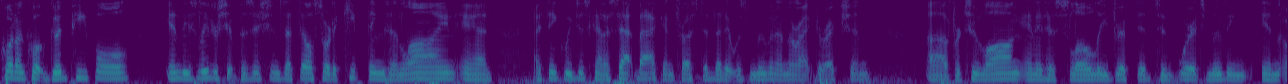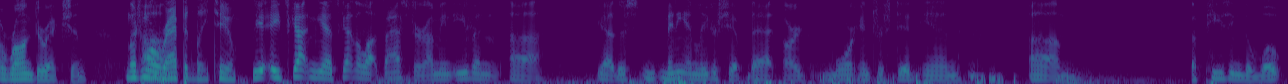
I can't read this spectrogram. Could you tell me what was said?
quote unquote good people in these leadership positions that they'll sort of keep things in line. And I think we just kind of sat back and trusted that it was moving in the right direction uh, for too long, and it has slowly drifted to where it's moving in a wrong direction. Much more um, rapidly too. Yeah, it's gotten yeah, it's gotten a lot faster. I mean, even uh, yeah, there's many in leadership that are more interested in um, appeasing the woke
